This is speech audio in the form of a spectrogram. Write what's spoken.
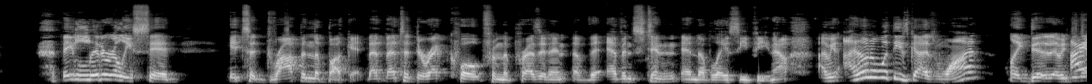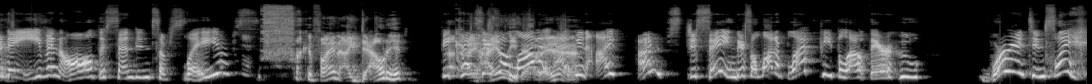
they literally said it's a drop in the bucket. That that's a direct quote from the president of the Evanston NAACP. Now, I mean, I don't know what these guys want. Like, did, I mean, Are they even all descendants of slaves? fucking fine? I doubt it. Because I there's highly a lot of. it, yeah. I mean, I I'm just saying, there's a lot of black people out there who weren't enslaved.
